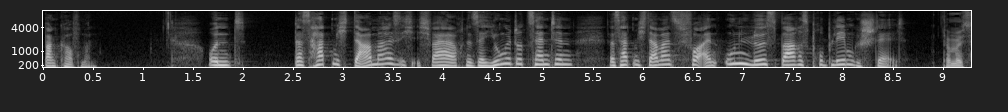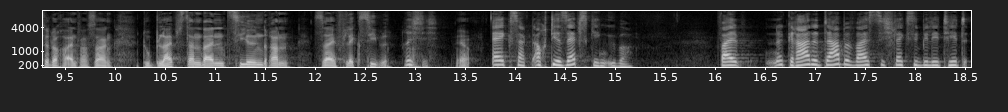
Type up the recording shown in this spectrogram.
Bankkaufmann. Und das hat mich damals, ich, ich war ja auch eine sehr junge Dozentin, das hat mich damals vor ein unlösbares Problem gestellt. Da möchtest du doch einfach sagen, du bleibst an deinen Zielen dran, sei flexibel. Richtig. Ja. Exakt, auch dir selbst gegenüber. Weil ne, gerade da beweist sich Flexibilität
